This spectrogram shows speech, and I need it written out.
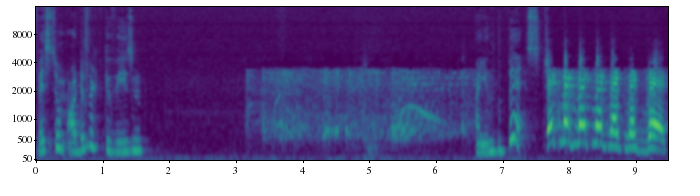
wärst du im Adevelt gewesen. I am the best. Weg, weg, weg, weg, weg, weg, weg.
